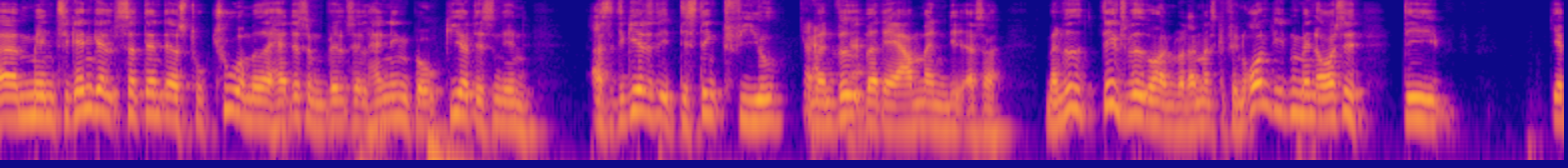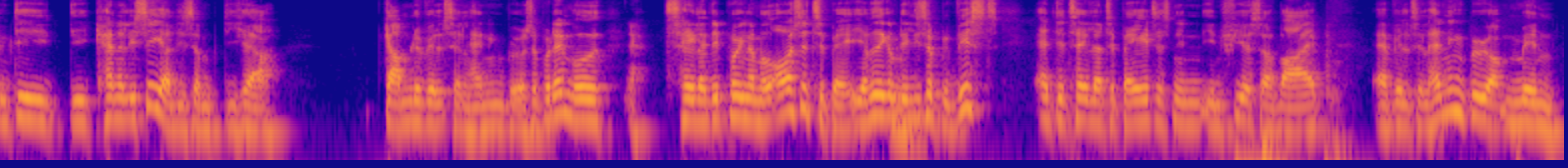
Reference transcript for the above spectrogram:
Uh, men til gengæld, så den der struktur med at have det som vel til handlingbog, giver det sådan en, altså det giver det et distinkt feel. Ja, man ved, ja. hvad det er, man, altså, man ved, dels ved, hvordan, hvordan man skal finde rundt i den, men også det, jamen det, det kanaliserer ligesom de her gamle vel handlingbøger. Så på den måde Ja. ja. taler det på en eller anden måde også tilbage. Jeg ved ikke, om det er lige så bevidst, at det taler tilbage til sådan en, en 80'er vibe af vel handlingbøger, men,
